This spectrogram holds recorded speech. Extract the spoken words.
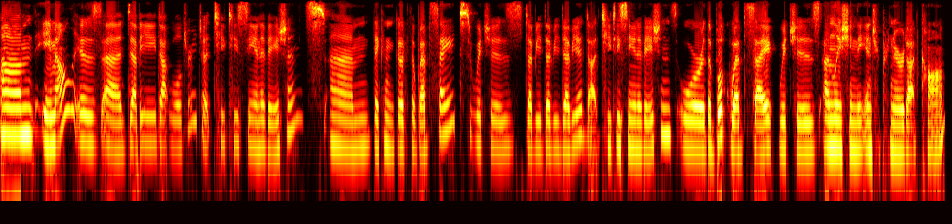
Um, email is uh, debbie.wooldridge at TTC Innovations. Um, they can go to the website, which is www.ttcinnovations, or the book website, which is unleashingtheintrapreneur.com.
